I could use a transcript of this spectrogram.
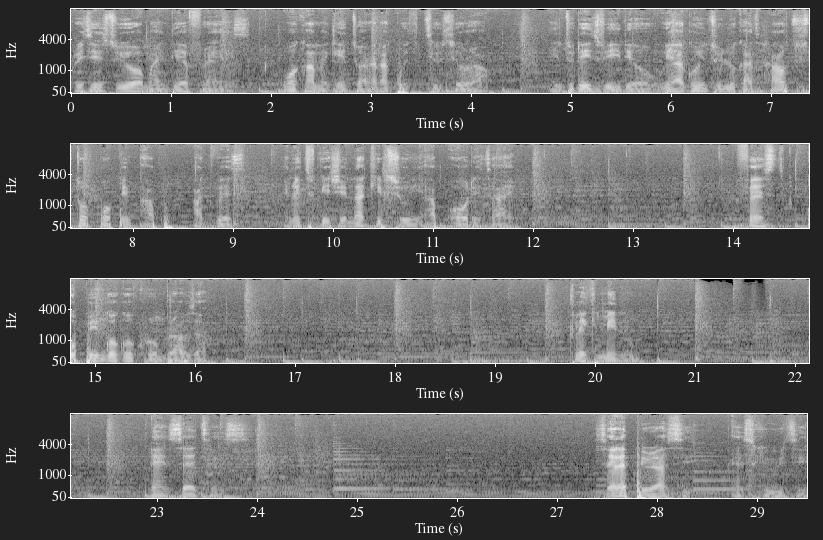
Greetings to you all my dear friends, welcome again to another quick tutorial. In today's video, we are going to look at how to stop popping up adverts and notification that keeps showing up all the time. First, open Google Chrome browser. Click menu, then settings. Select privacy and security.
